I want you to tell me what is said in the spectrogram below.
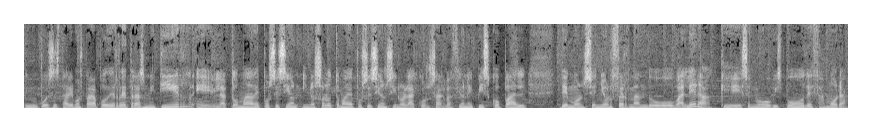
mm, pues estaremos para poder retransmitir eh, la toma de posesión, y no solo toma de posesión, sino la consagración episcopal de Monseñor Fernando Valera, que es el nuevo obispo de Zamora.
